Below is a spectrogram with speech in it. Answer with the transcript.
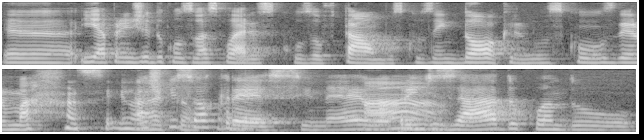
eh, e aprendido com os vasculares, com os oftalmos, com os endócrinos, com os dermatos, sei lá. Acho que então. só cresce, né? O Ah. aprendizado, quando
